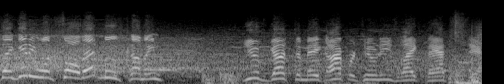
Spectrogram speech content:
Don't think anyone saw that move coming. You've got to make opportunities like that stick.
